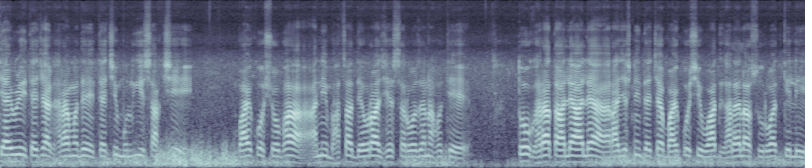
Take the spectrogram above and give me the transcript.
त्यावेळी त्याच्या घरामध्ये त्याची मुलगी साक्षी बायको शोभा आणि भाचा देवराज हे सर्वजण होते. तो घरात आल्या आल्या राजेशने त्याच्या बायकोशी वाद घालायला सुरुवात केली.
